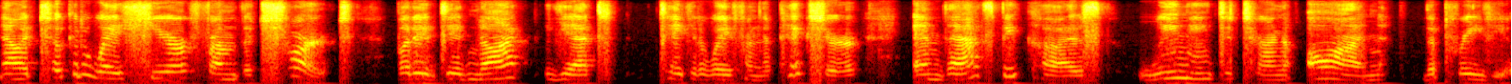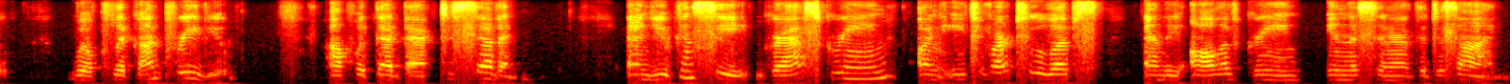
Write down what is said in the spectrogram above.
Now it took it away here from the chart, but it did not yet take it away from the picture, and that's because we need to turn on the preview. We'll click on preview. I'll put that back to 7. And you can see grass green on each of our tulips and the olive green in the center of the design.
